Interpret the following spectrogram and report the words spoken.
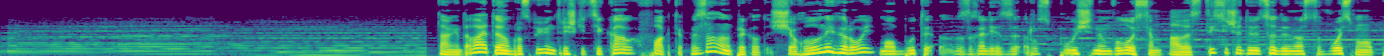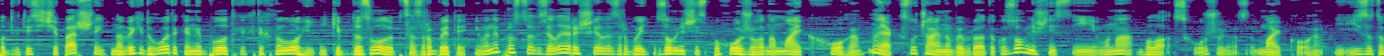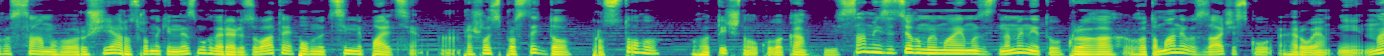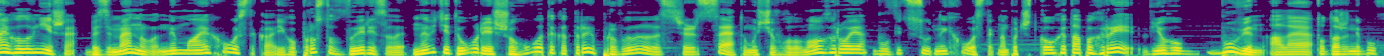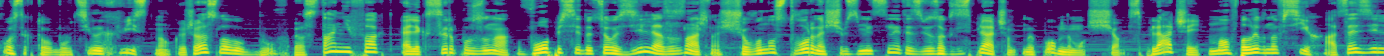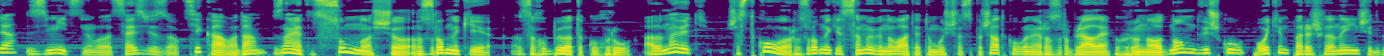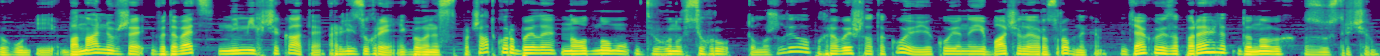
Так, давайте я вам розповім трішки цікавих фактів. Ви знали, наприклад, що головний герой мав бути е, взагалі з розпущеним волоссям, але з 1998 по 2001 на вихід готики не було таких технологій, які б дозволили б це зробити. І вони просто взяли і рішили зробити зовнішність похожого на Майк Хога. Ну як, случайно вибрали таку зовнішність, і вона була схожою з Майк Хога. І із-за того самого рушія розробники не змогли реалізувати повноцінні пальці. Прийшлось спростити до простого готичного кулака. І саме із-за цього ми маємо знамениту в кругах готоманів зачіску героя. І найголовніше, безіменного немає хвостика, його просто вирізали. Навіть є теорія, що готика 3 провалилась через це, тому що в головного героя був відсутний хвостик. На початкових етапах гри в нього був він, але то навіть не був хвостик, то був цілий хвіст. Ну, ключове слово був. І останній факт еліксир повзуна. В описі до цього зілля зазначено, що воно створене, щоб зміцнити зв'язок зі сплячим. Ми помнимо, що сплячий мав вплив на всіх, а це зілля зміцнювало цей зв'язок. Цікаво, да? Знаєте, сумно, що розробники загубили таку гру, але навіть. Частково розробники самі винуваті, тому що спочатку вони розробляли гру на одному двіжку, потім перейшли на інший двигун. І банально вже видавець не міг чекати релізу гри. Якби вони спочатку робили на одному двигуну всю гру, то можливо б гра вийшла такою, якою неї бачили розробники. Дякую за перегляд, до нових зустрічей.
